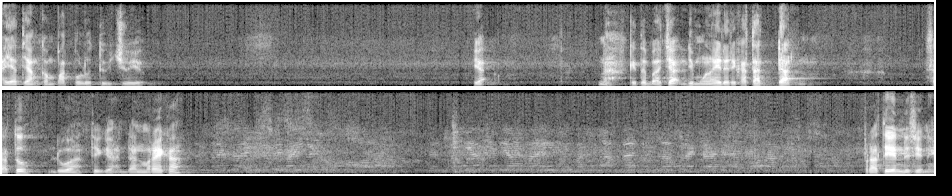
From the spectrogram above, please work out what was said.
ayat yang ke-47 yuk. Ya, Nah, kita baca dimulai dari kata dan. Satu, dua, tiga. Dan mereka? Perhatiin di sini.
